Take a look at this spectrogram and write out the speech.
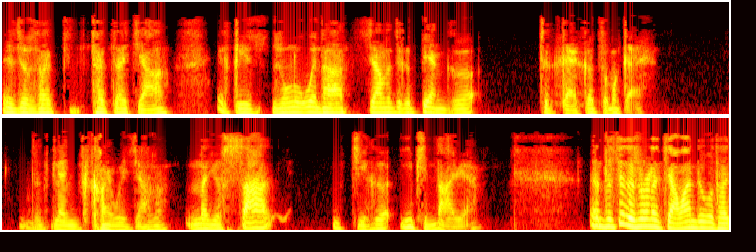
也就是他他在讲，给荣禄问他将来这个变革，这个改革怎么改？这连康有为讲说，那就杀几个一品大员。那他这个时候呢，讲完之后，他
